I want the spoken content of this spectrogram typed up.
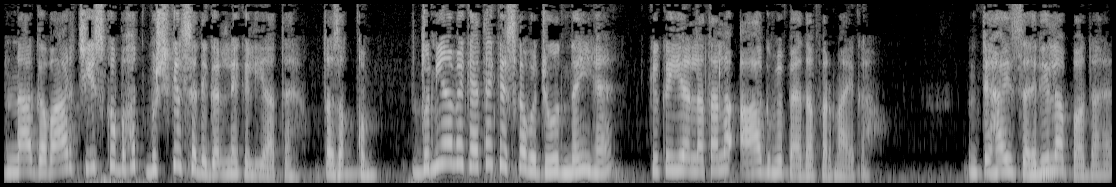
ناگوار چیز کو بہت مشکل سے نگلنے کے لیے آتا ہے۔ تزکم دنیا میں کہتے ہیں کہ اس کا وجود نہیں ہے، کیونکہ یہ اللہ تعالیٰ آگ میں پیدا فرمائے گا۔ انتہائی زہریلا پودا ہے،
